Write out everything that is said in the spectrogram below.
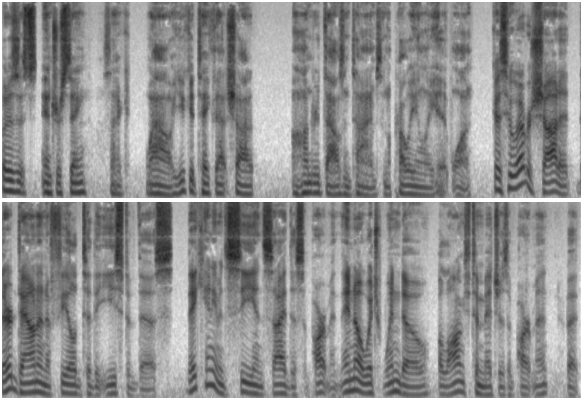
But it's interesting. It's like, wow, you could take that shot a hundred thousand times and probably only hit one. Because whoever shot it, they're down in a field to the east of this. They can't even see inside this apartment. They know which window belongs to Mitch's apartment, but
